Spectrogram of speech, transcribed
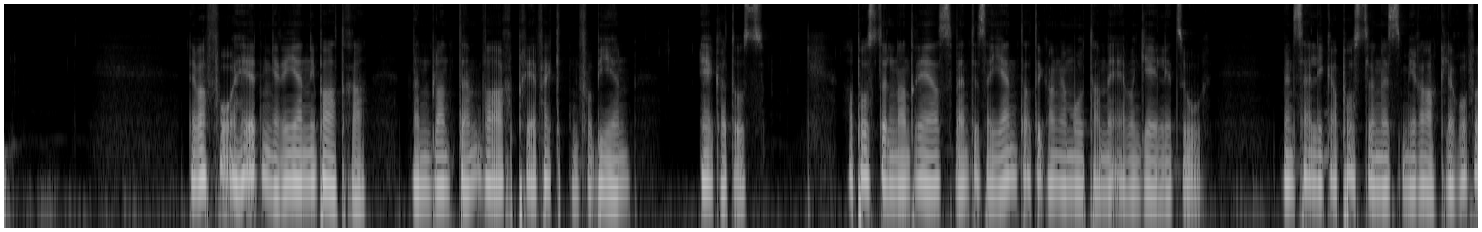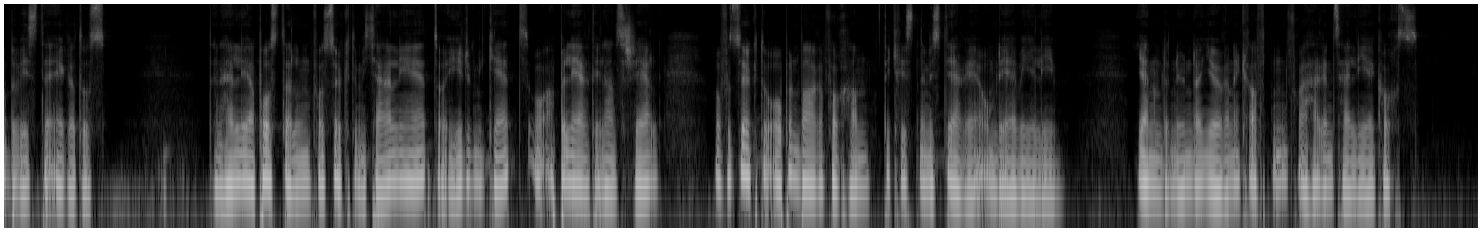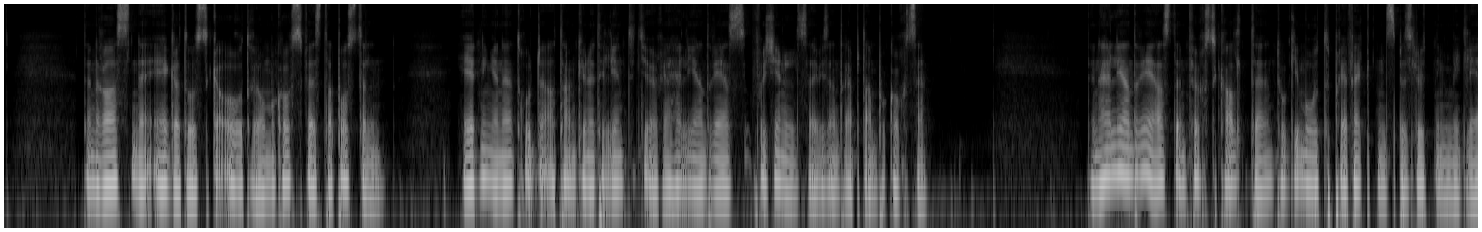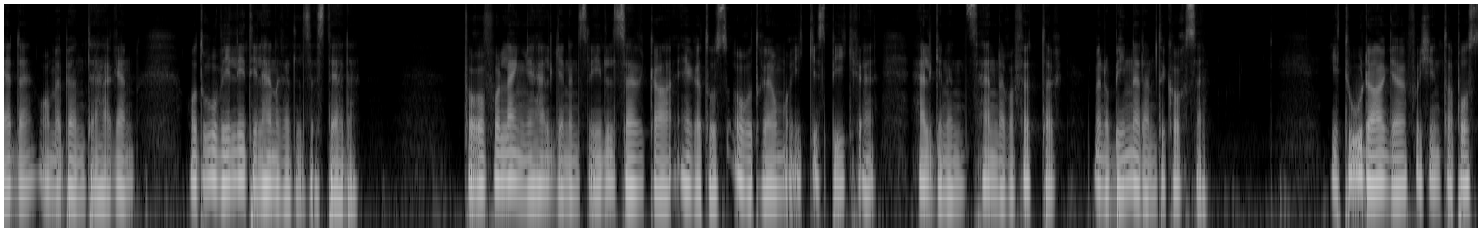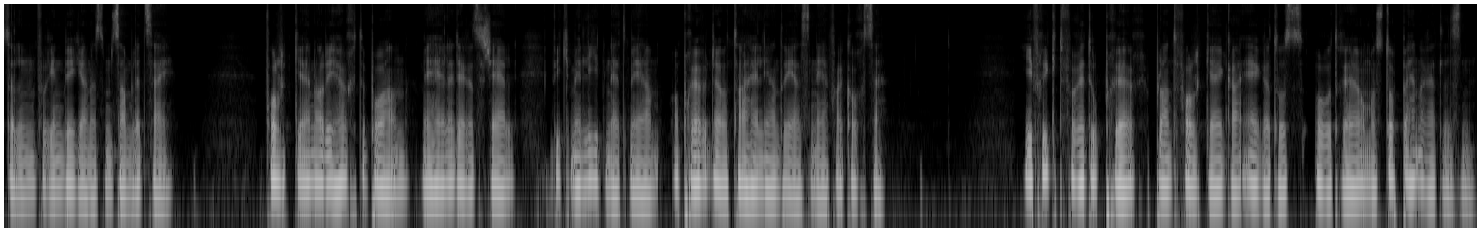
Det var få hedninger igjen i Patra, men blant dem var prefekten for byen, Egatos. Apostelen Andreas vendte seg gjentatte ganger mot ham med evangeliets ord, men selv ikke apostlenes mirakler overbeviste Egatos. Den hellige apostelen forsøkte med kjærlighet og ydmykhet å appellere til hans sjel, og forsøkte å åpenbare for ham det kristne mysteriet om det evige liv, gjennom den undergjørende kraften fra Herrens hellige kors. Den rasende Egatos ga ordre om å korsfeste apostelen. Hedningene trodde at han kunne tilintetgjøre hellige Andreas forkynnelse hvis han drepte ham på korset. Den hellige Andreas, den førstkalte, tok imot prefektens beslutning med glede og med bønn til Herren, og dro villig til henrettelsesstedet. For å forlenge helgenens lidelser ga Egatos ordre om å ikke spikre helgenens hender og føtter, men å binde dem til korset. I to dager forkynte apostelen for innbyggerne som samlet seg. Folket, når de hørte på ham med hele deres sjel, fikk medlidenhet med ham og prøvde å ta hellige Andreas ned fra korset. I frykt for et opprør blant folket ga Egatos ordre om å stoppe henrettelsen,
